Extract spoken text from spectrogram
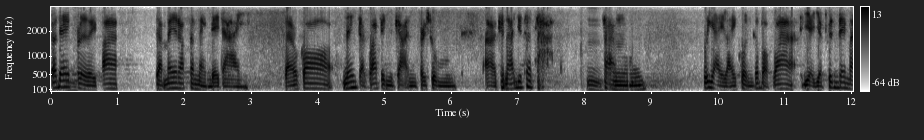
ก็ได้เปรยว่าจะไม่รับตำแหน่งใด ๆ แล้วก็เนื่องจากว่าเป็นการประชุมอ่าคณะยุทธศาสตร์อืมทางผู้ใหญ่หลายคนก็บอกว่าอย่าอย่าพึ่งได้ไหม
